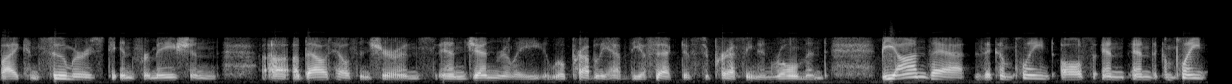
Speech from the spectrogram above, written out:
by consumers to information uh, about health insurance, and generally will probably have the effect of suppressing enrollment. Beyond that, the complaint also, and, and the complaint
